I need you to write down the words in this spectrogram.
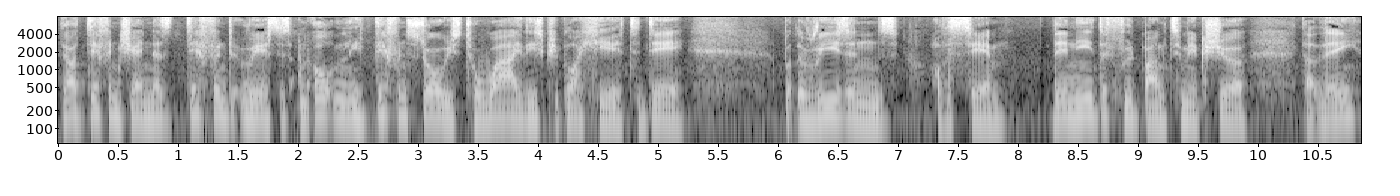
there are different genders, different races, and ultimately different stories to why these people are here today. But the reasons are the same. They need the food bank to make sure that they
